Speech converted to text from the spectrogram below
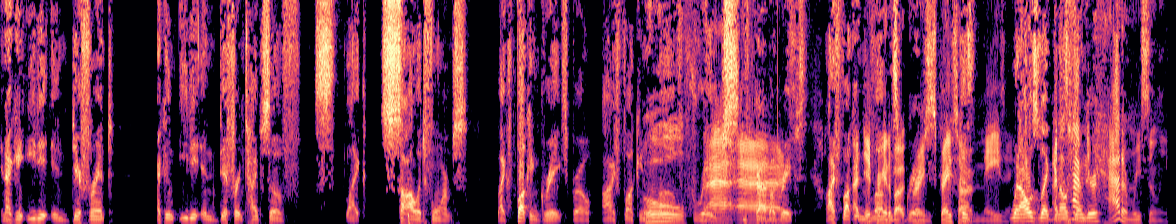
and I can eat it in different. I can eat it in different types of like solid forms. Like fucking grapes, bro. I fucking oh, love grapes. You forgot about grapes. I fucking I did forget about grapes. Grapes, grapes are amazing. When I was like when I, I was younger, had them recently.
